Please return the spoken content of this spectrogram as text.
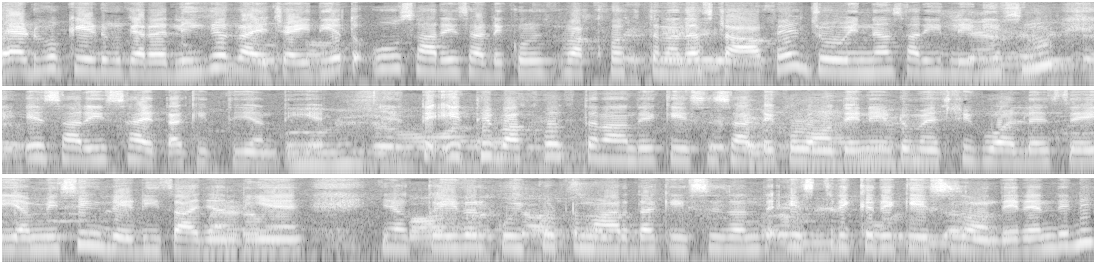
ਐਡਵੋਕੇਟ ਵਗੈਰਾ ਲੀਗਲ ਰਾਏ ਚਾਹੀਦੀ ਹੈ, ਤਾਂ ਉਹ ਸਾਰੇ ਸਾਡੇ ਕੋਲ ਵੱਖ-ਵੱਖ ਤਰ੍ਹਾਂ ਦਾ ਸਟਾਫ ਹੈ, ਜੋ ਇਹਨਾਂ ਸਾਰੀ ਲੇਡੀਜ਼ ਨੂੰ ਇਹ ਸਾਰੀ ਸਹਾਇਤਾ ਕੀਤੀ ਜਾਂਦੀ ਹੈ। ਤੇ ਇੱਥੇ ਵੱਖ-ਵੱਖ ਤਰ੍ਹਾਂ ਦੇ ਕੇਸ ਸਾਡੇ ਕੋਲ ਆਉਂਦੇ ਨੇ ਡੋਮੈਸਟਿਕ ਵਾਇਲੈਂਸ ਦੇ ਜਾਂ ਮਿਸਿੰਗ ਲੇਡੀਜ਼ ਆ ਜਾਂਦੀਆਂ ਜਾਂ ਕਈ ਵਾਰ ਕੋਈ ਕੁੱਟਮਾਰ ਦਾ ਕੇਸਿਸ ਆਉਂਦੇ, ਇਸ ਤਰੀਕੇ ਦੇ ਕੇਸਿਸ ਆਉਂਦੇ ਰਹਿੰਦੇ ਨੇ।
